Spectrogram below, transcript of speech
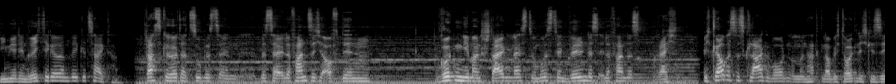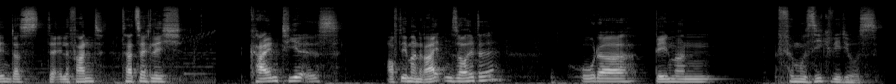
die mir den richtigeren Weg gezeigt haben. Das gehört dazu, bis der, bis der Elefant sich auf den Rücken jemand steigen lässt. Du musst den Willen des Elefantes brechen. Ich glaube, es ist klar geworden und man hat, glaube ich, deutlich gesehen, dass der Elefant tatsächlich kein Tier ist, auf dem man reiten sollte oder den man für Musikvideos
